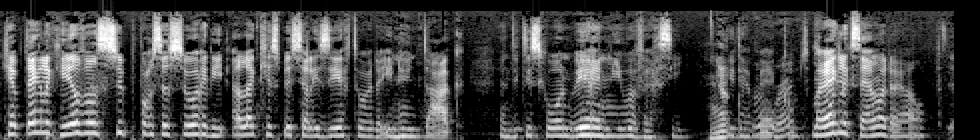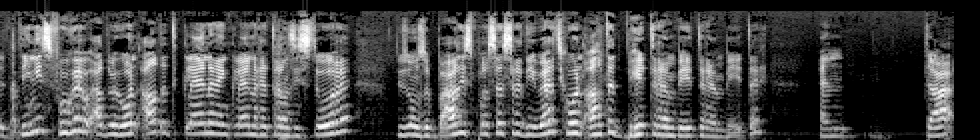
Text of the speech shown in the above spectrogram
je hebt eigenlijk heel veel subprocessoren die elk gespecialiseerd worden in hun taak. En dit is gewoon weer een nieuwe versie Ja. die erbij Alright. komt. Maar eigenlijk zijn we er al. Het ding is, vroeger hadden we gewoon altijd kleinere en kleinere transistoren. Dus onze basisprocessor die werd gewoon altijd beter en beter en beter. En da,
